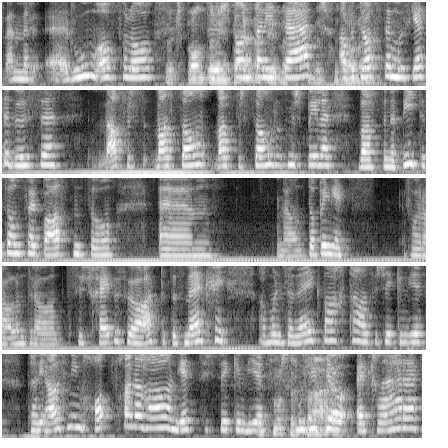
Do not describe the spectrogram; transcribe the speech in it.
wenn wir Raum offen lassen Für die Spontanität, für Spontanität aber trotzdem muss jeder wissen, was für, was Song, was für Songs das wir spielen, was für einen Beat das ungefähr passt und so. Ähm, genau, und da bin ich jetzt vor allem dran. Das ist keine viel Arbeit, das merke ich, aber wenn ich es allein gemacht habe, es ist irgendwie, da habe ich alles in meinem Kopf können haben und jetzt ist es irgendwie, Jetzt muss ich es ja erklären.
